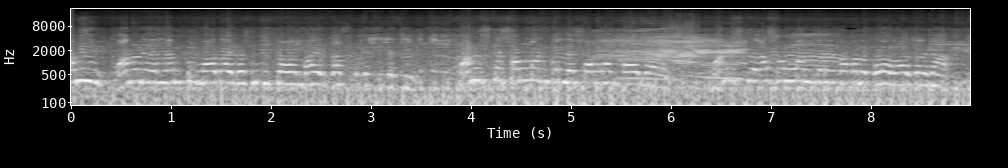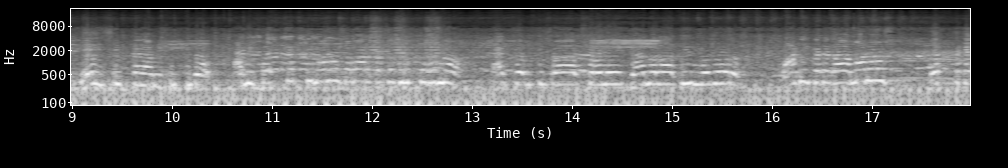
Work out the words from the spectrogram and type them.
আমি মাননীয় এমপি মহোদয় রশিদুজ্জামান ভাইয়ের কাছ থেকে শিখেছি, মানুষকে সম্মান করলে সম্মান পাওয়া যায়, মানুষকে অসম্মান করে কখনো বড় হওয়া যায় না। এই শিক্ষায় আমি শিক্ষিত। আমি প্রত্যেকটি মানুষ আমার কাছে গুরুত্বপূর্ণ। একজন কৃষক, শ্রমিক, জ্ঞানলা দিন মজুর, মাটি কেটে দেওয়া মানুষ, প্রত্যেকে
